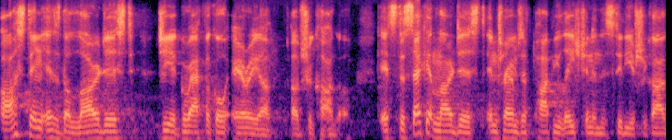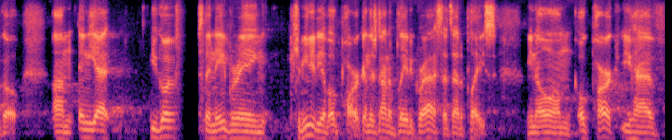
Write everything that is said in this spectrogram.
Austin is the largest geographical area of Chicago. It's the second largest in terms of population in the city of Chicago. Um, and yet, you go to the neighboring community of Oak Park, and there's not a blade of grass that's out of place. You know, um, Oak Park, you have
